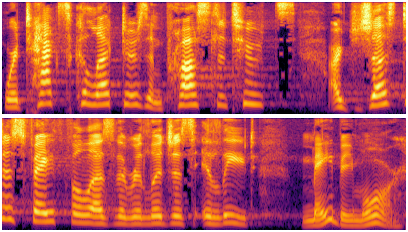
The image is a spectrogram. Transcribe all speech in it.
Where tax collectors and prostitutes are just as faithful as the religious elite, maybe more.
